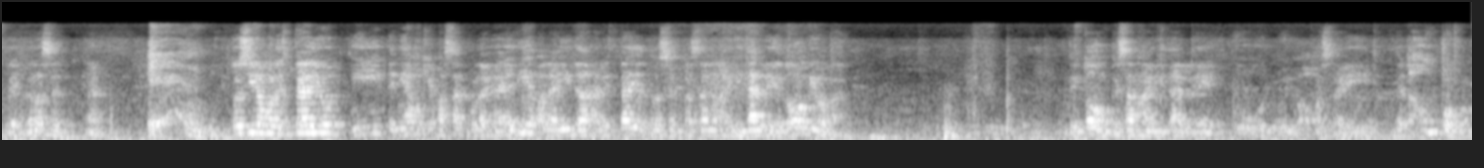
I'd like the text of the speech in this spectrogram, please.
ustedes conocen, ¿eh? Entonces íbamos al estadio y teníamos que pasar por la galería para ir al estadio, entonces empezaron a gritarle de todo a mi papá de todo, empezaron a gritarle cosas, y de todo un poco.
